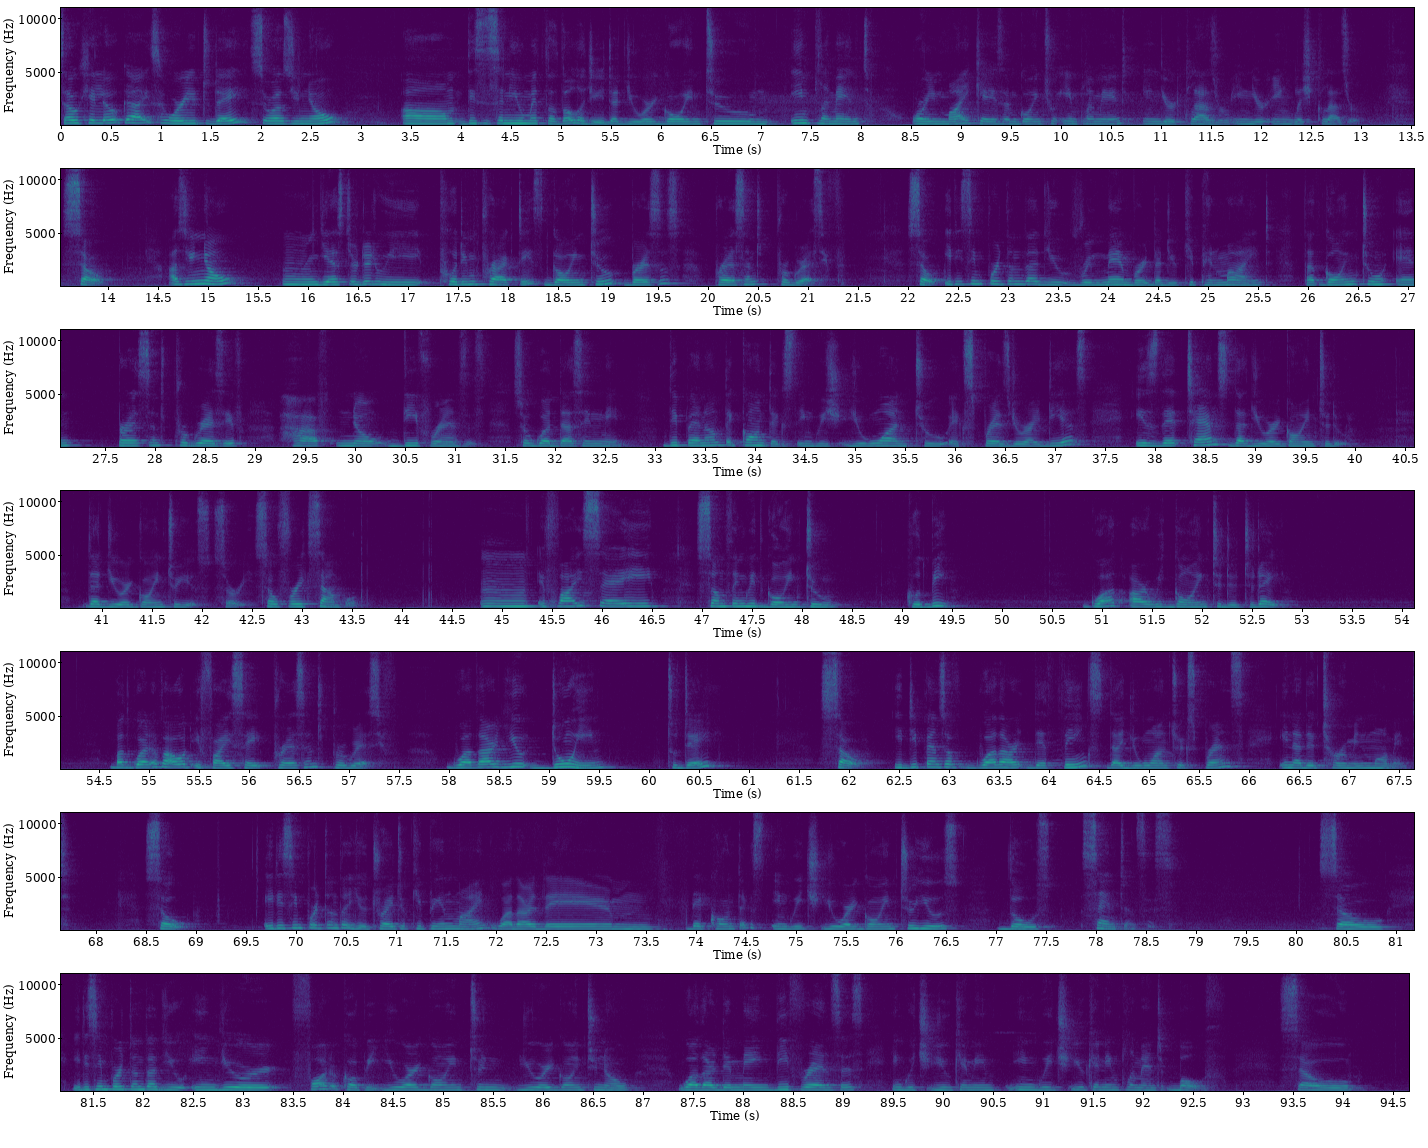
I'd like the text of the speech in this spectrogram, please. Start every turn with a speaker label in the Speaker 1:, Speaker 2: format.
Speaker 1: So hello guys, how are you today? So as you know, um, this is a new methodology that you are going to implement or in my case I'm going to implement in your classroom, in your English classroom. So, as you know, um, yesterday we put in practice going to versus present progressive. So it is important that you remember that you keep in mind that going to and present progressive have no differences. So what does it mean? Depend on the context in which you want to express your ideas is the tense that you are going to do, that you are going to use, sorry. So for example, um, if I say something with going to, could be, what are we going to do today? But what about if I say present progressive? What are you doing today? So it depends of what are the things that you want to express in a determined moment. So it is important that you try to keep in mind what are the um, the context in which you are going to use those sentences. So it is important that you in your photocopy you are going to you are going to know what are the main differences in which you can in, in which you can implement both. So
